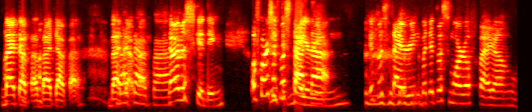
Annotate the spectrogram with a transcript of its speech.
Bata pa, bata pa. Bata, pa. Bata pa. No, I'm just kidding. Of course, it was it bata? tiring. It was tiring, but it was more of parang,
